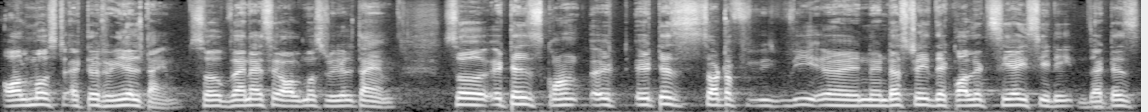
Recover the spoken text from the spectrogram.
almost at a real time. So when I say almost real time, so it is it, it is sort of we uh, in industry they call it CI/CD. That is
